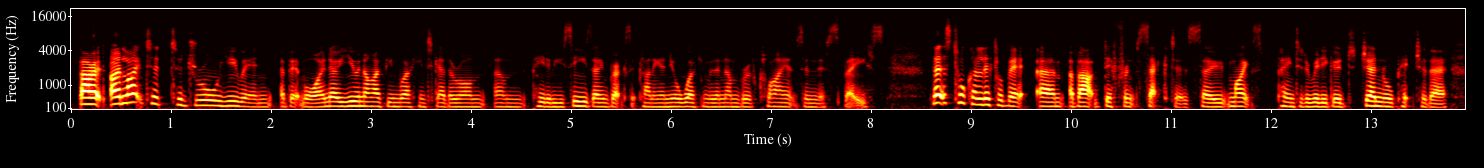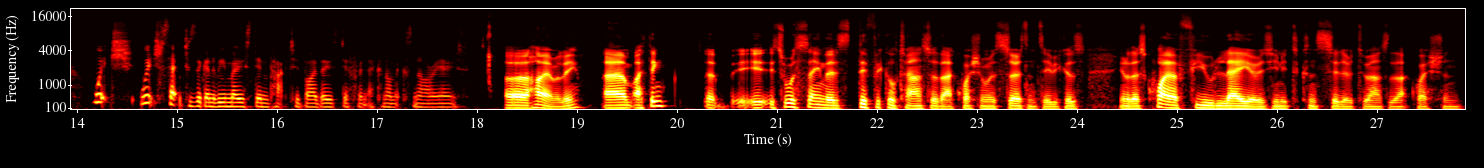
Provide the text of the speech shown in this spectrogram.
Barret, I'd like to, to draw you in a bit more. I know you and I have been working together on um, PwC's own Brexit planning, and you're working with a number of clients in this space. Let's talk a little bit um, about different sectors. So, Mike's painted a really good general picture there. Which, which sectors are going to be most impacted by those different economic scenarios? Uh, hi, Emily. Um, I think uh, it's worth saying that it's difficult to answer that question with certainty because you know there's quite a few layers you need to consider to answer that question.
